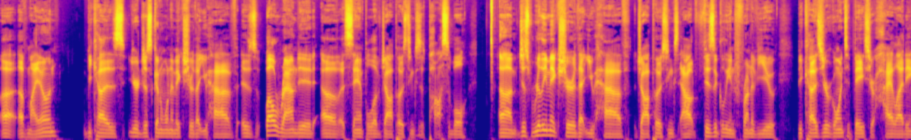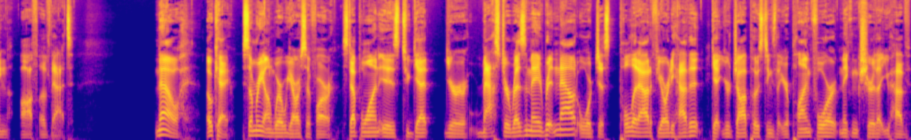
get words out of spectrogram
uh, of my own because you're just going to want to make sure that you have as well rounded of a sample of job postings as possible. Um, just really make sure that you have job postings out physically in front of you because you're going to base your highlighting off of that. Now, okay, summary on where we are so far. Step one is to get your master resume written out or just pull it out if you already have it. Get your job postings that you're applying for, making sure that you have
